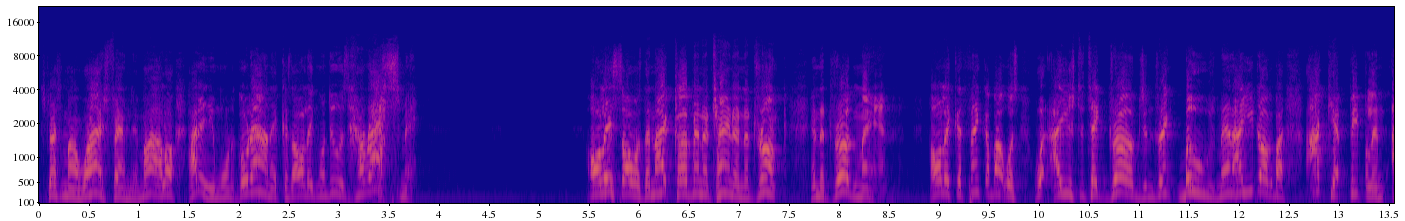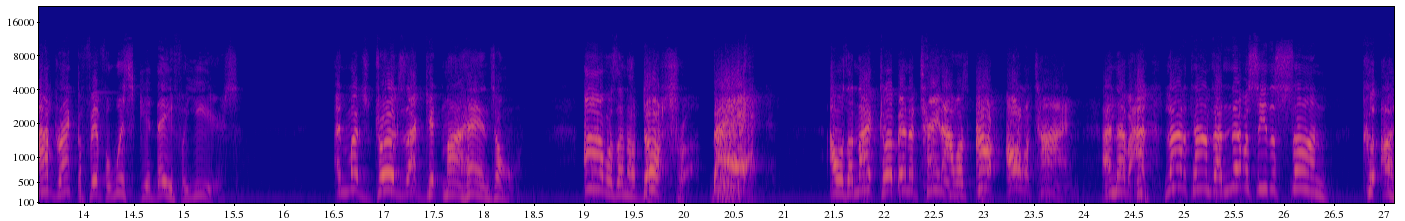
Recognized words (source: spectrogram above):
especially my wife's family, my Lord, I didn't even want to go down there because all they're going to do is harass me. All they saw was the nightclub entertainer and the drunk and the drug man. All they could think about was what I used to take drugs and drink booze, man. How you talk about? I kept people in, I drank a fifth of whiskey a day for years. And much drugs as I get my hands on. I was an adulterer, bad. I was a nightclub entertainer. I was out all the time. I never, I, a lot of times I never see the sun. I, uh,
